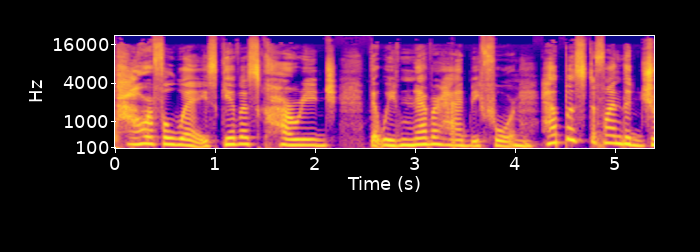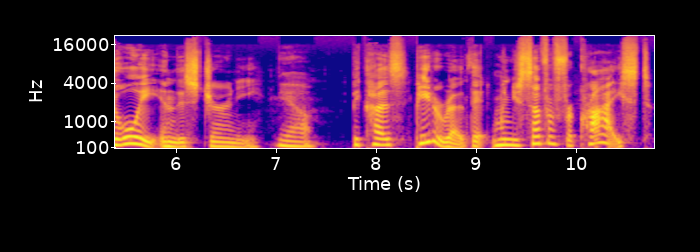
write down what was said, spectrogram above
powerful ways. Give us courage that we've never had before. Mm-hmm. Help us to find the joy in this journey. Yeah. Because Peter wrote that when you suffer for Christ,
